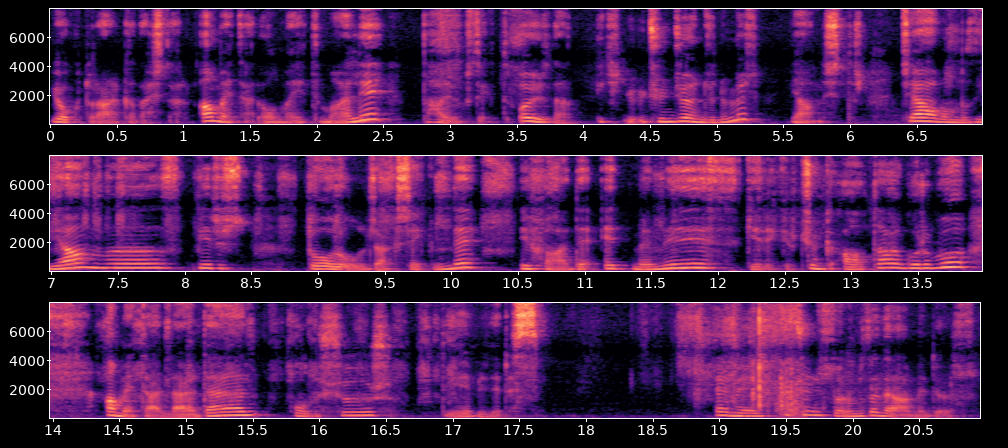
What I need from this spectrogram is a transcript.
yoktur arkadaşlar. Ametal olma ihtimali daha yüksektir. O yüzden üçüncü öncülümüz yanlıştır. Cevabımız yalnız bir doğru olacak şeklinde ifade etmemiz gerekir. Çünkü 6A grubu ametallerden oluşur diyebiliriz. Evet, üçüncü sorumuza devam ediyoruz.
